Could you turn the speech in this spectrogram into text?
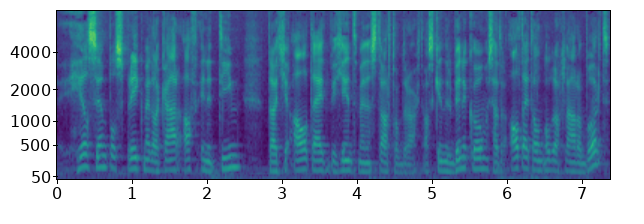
Heel simpel, spreek met elkaar af in het team dat je altijd begint met een startopdracht. Als kinderen binnenkomen, staat er altijd al een opdracht klaar op bord.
